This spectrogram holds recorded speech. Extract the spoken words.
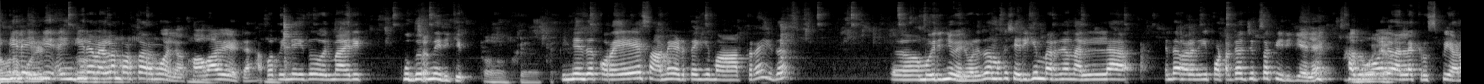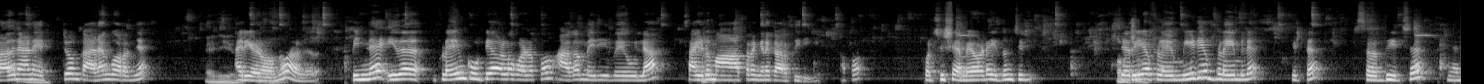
ഇഞ്ചിയിലെ ഇഞ്ചി ഇഞ്ചിയിലെ വെള്ളം പുറത്തിറങ്ങുമല്ലോ? സ്വാഭാവികമായിട്ട്. അപ്പൊ പിന്നെ ഇത് ഒരുമാതിരി കുതിർന്നിരിക്കും. പിന്നെ ഇത് കുറേ സമയം എടുത്തെങ്കിൽ മാത്രമേ ഇത് മുരിഞ്ഞു വരുള്ളൂ ഇത് നമുക്ക് ശരിക്കും പറഞ്ഞാൽ നല്ല എന്താ പറയുക ഈ പൊട്ടറ്റോ ചിപ്സ് ഒക്കെ ഇരിക്കുകയല്ലേ? അതുപോലെ നല്ല ക്രിസ്പിയാണ്. അതിനാണ് ഏറ്റവും കനം കുറഞ്ഞ് അരി അരിയണമെന്ന് പറഞ്ഞത്. പിന്നെ ഇത് ഫ്ലെയിം കൂട്ടിയാലുള്ള കുഴപ്പം അകം വരി വേവില്ല സൈഡ് മാത്രം ഇങ്ങനെ കറുത്തിരിക്കും. അപ്പോൾ കുറച്ച് ക്ഷമയോടെ ഇതും ചെറിയ ഫ്ലെയിം മീഡിയം ഫ്ലെയിമിൽ ഇട്ട് ശ്രദ്ധിച്ച് ഞാൻ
